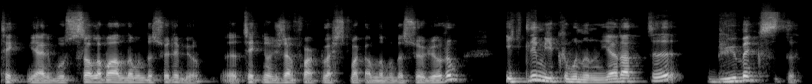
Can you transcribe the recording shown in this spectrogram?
tek, yani bu sıralama anlamında söylemiyorum. E, teknolojiden farklılaştırmak anlamında söylüyorum. İklim yıkımının yarattığı büyüme kısıtı.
